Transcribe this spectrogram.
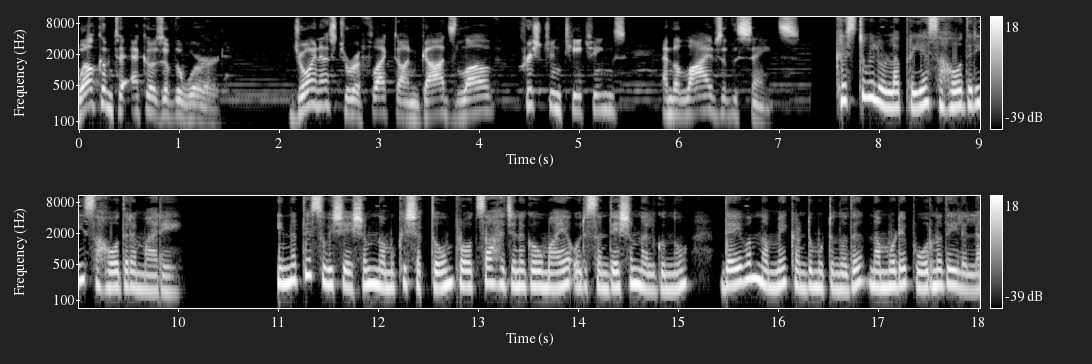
Welcome to Echoes of the Word. Join us to reflect on God's love, Christian teachings, and the lives of the saints. ക്രിസ്തുവിലുള്ള പ്രിയ സഹോദരീ സഹോദരന്മാരെ ഇന്നത്തെ സുവിശേഷം നമുക്ക് ശക്തവും പ്രോത്സാഹജനകവുമായ ഒരു സന്ദേശം നൽകുന്നു ദൈവം നമ്മെ കണ്ടുമുട്ടുന്നത് നമ്മുടെ പൂർണതയിലല്ല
